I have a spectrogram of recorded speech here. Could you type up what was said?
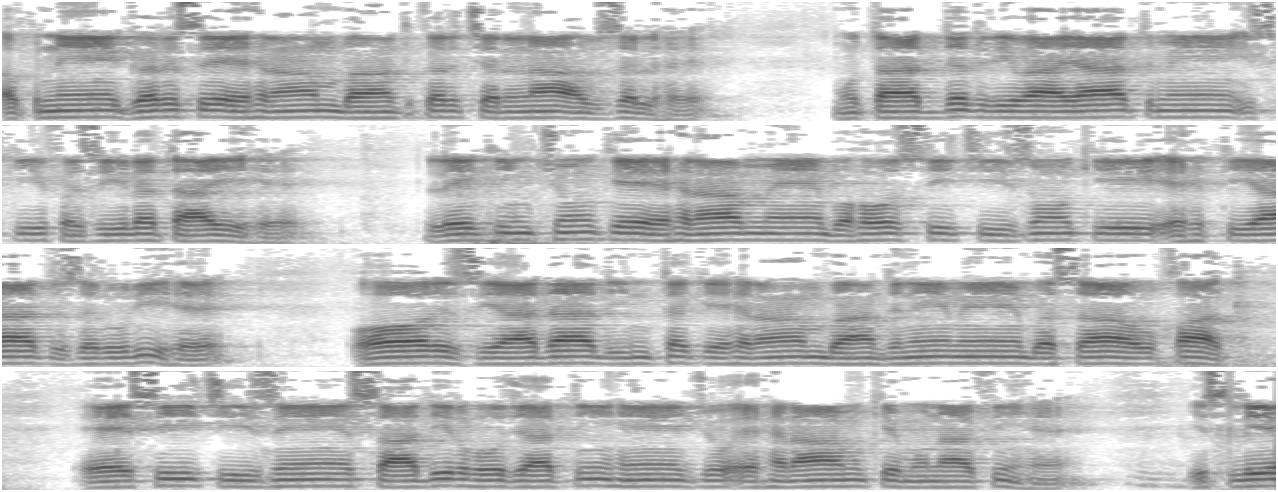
अपने घर से एहराम बाँध कर चलना अफजल है। मुतद रिवायात में इसकी फजीलत आई है। लेकिन चूँकि एहराम में बहुत सी चीज़ों की एहतियात ज़रूरी है और ज़्यादा दिन तक एहराम बांधने में बसा अवकात ऐसी चीज़ें सादिर हो जाती हैं जो एहराम के मुनाफी हैं। इसलिए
